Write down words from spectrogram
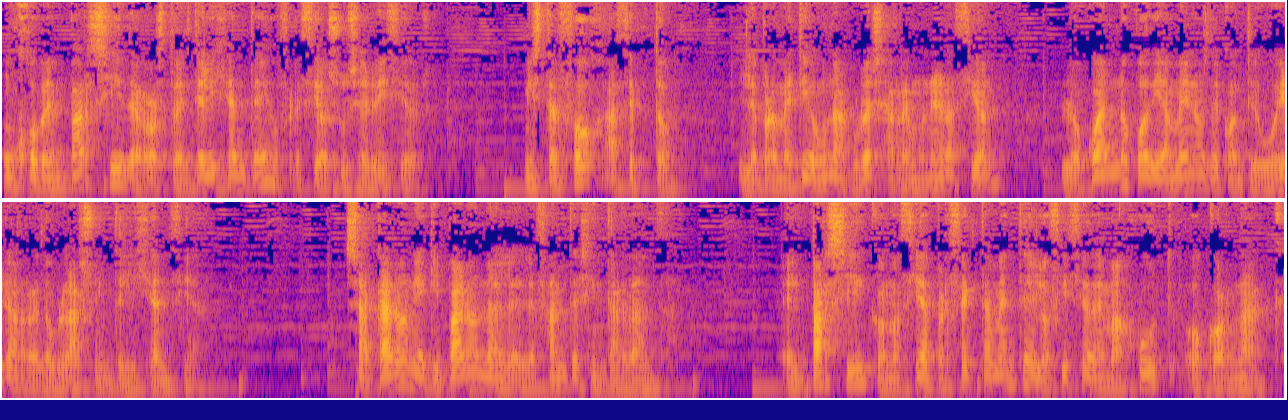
Un joven parsi de rostro inteligente ofreció sus servicios. Mr. Fogg aceptó y le prometió una gruesa remuneración, lo cual no podía menos de contribuir a redoblar su inteligencia. Sacaron y equiparon al elefante sin tardanza. El Parsi conocía perfectamente el oficio de Mahut o Cornac.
